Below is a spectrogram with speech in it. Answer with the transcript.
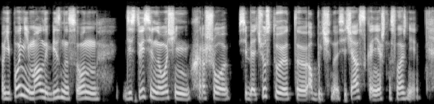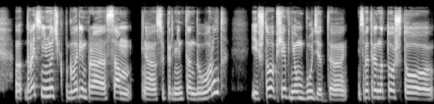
в Японии малый бизнес, он действительно очень хорошо себя чувствует э, обычно. Сейчас, конечно, сложнее. Ну, давайте немножечко поговорим про сам э, Super Nintendo World и что вообще в нем будет. Э, несмотря на то, что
